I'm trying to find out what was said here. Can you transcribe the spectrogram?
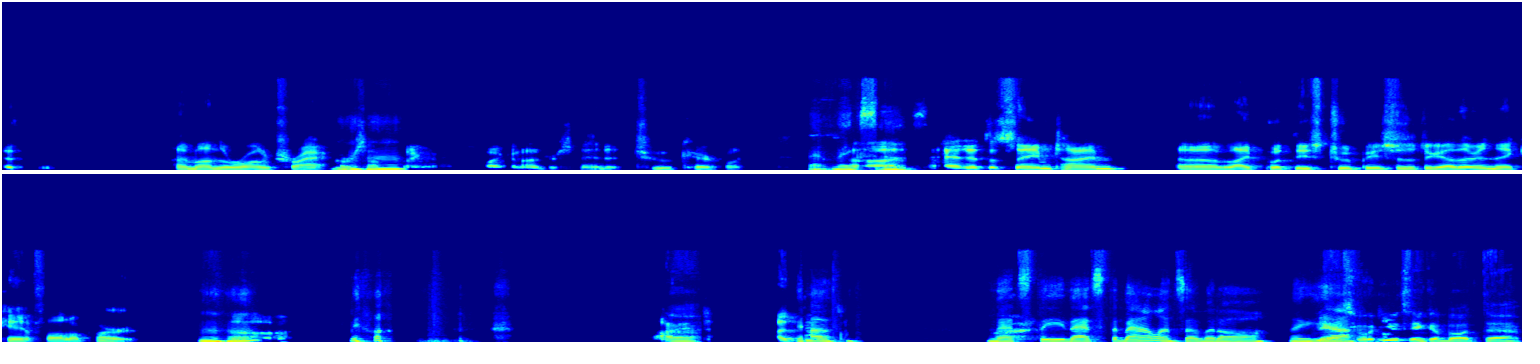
it, I'm on the wrong track or mm-hmm. something. If I can understand it too carefully. That makes uh, sense. And at the same time, uh, I put these two pieces together and they can't fall apart. Mm-hmm. Uh, I, yeah. That's the that's the balance of it all. Yeah. Nancy, what do you think about that?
